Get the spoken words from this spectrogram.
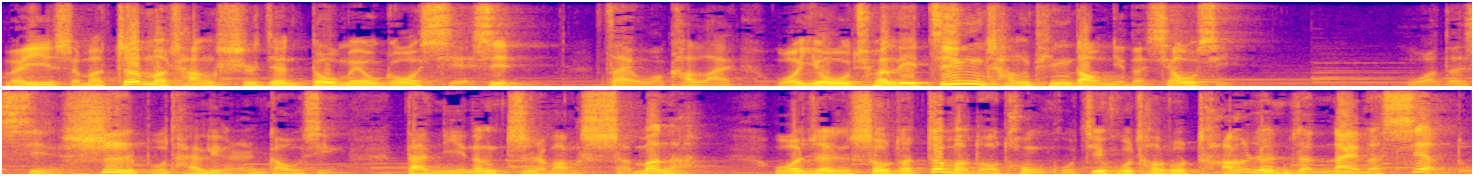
为什么这么长时间都没有给我写信？在我看来，我有权利经常听到你的消息。我的信是不太令人高兴，但你能指望什么呢？我忍受着这么多痛苦，几乎超出常人忍耐的限度。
